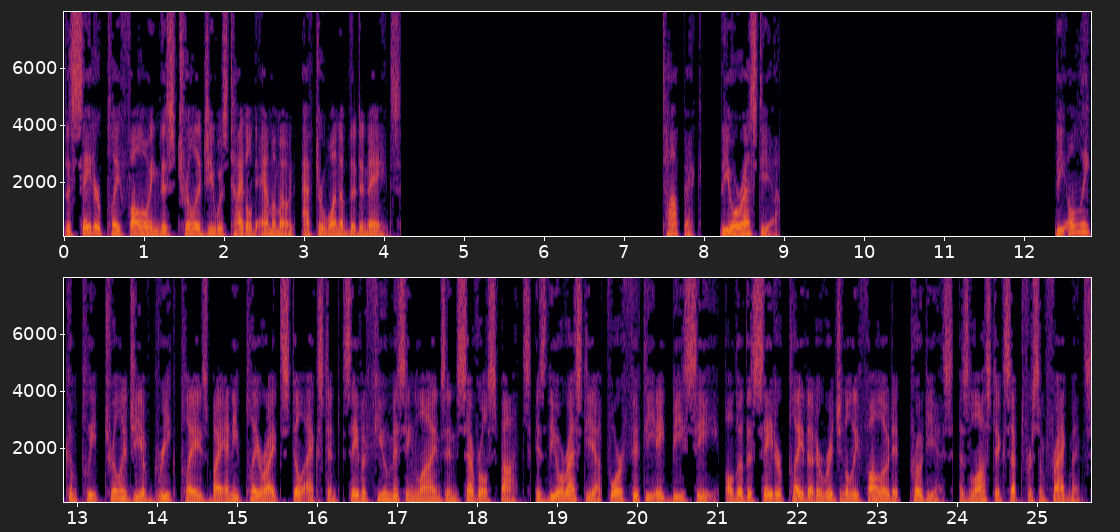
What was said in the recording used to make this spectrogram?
The satyr play following this trilogy was titled Amymone, after one of the Danaids. The Oresteia The only complete trilogy of Greek plays by any playwright still extant save a few missing lines in several spots is the Oresteia 458 BC, although the satyr play that originally followed it, Proteus, is lost except for some fragments.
